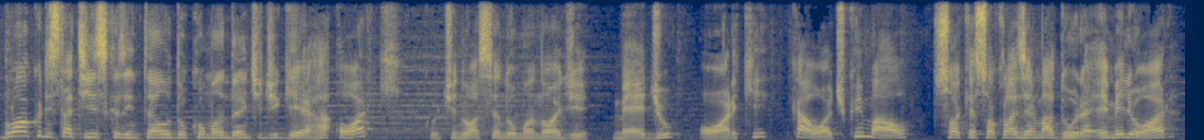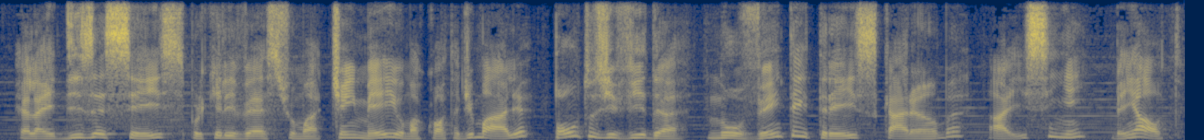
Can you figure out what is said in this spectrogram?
Bloco de estatísticas então do comandante de guerra Orc, continua sendo um humanoide médio, orc, caótico e mal, só que a sua classe de armadura é melhor, ela é 16, porque ele veste uma chainmail, uma cota de malha, pontos de vida 93, caramba, aí sim, hein, bem alto.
